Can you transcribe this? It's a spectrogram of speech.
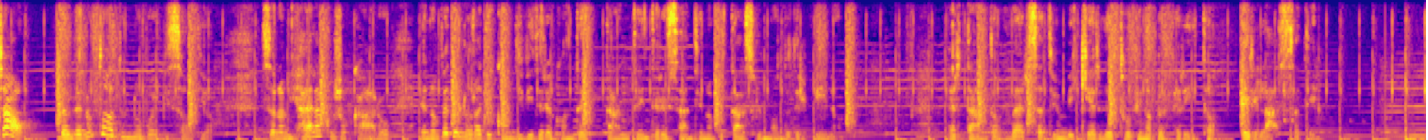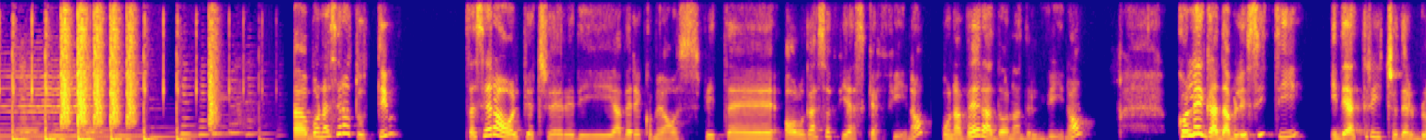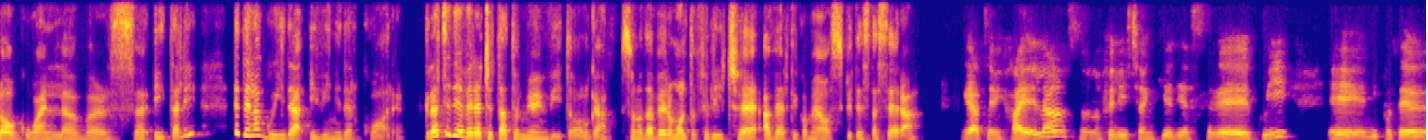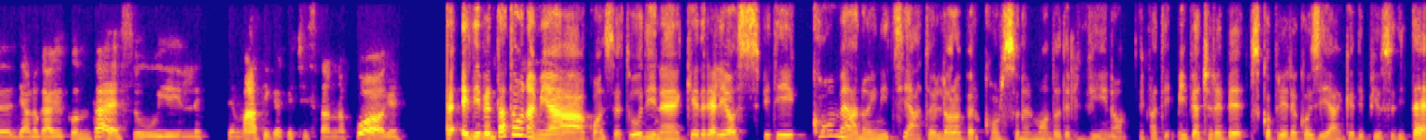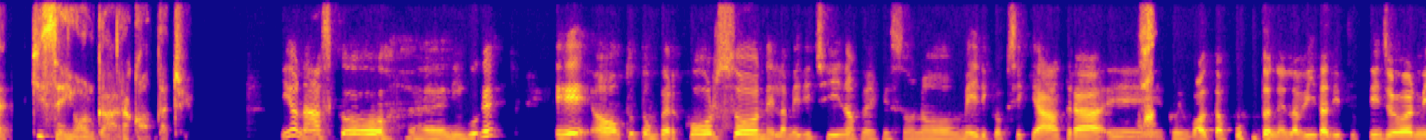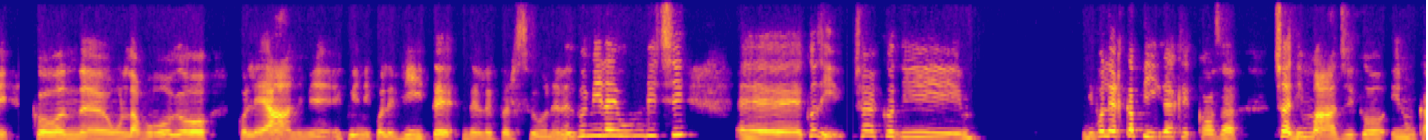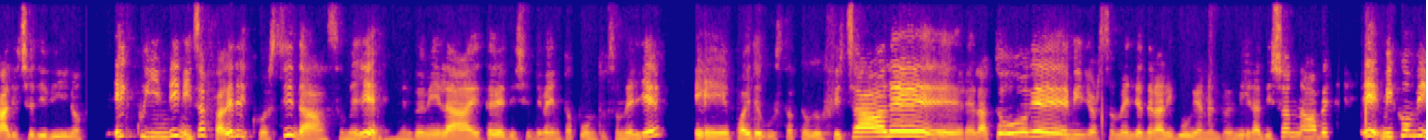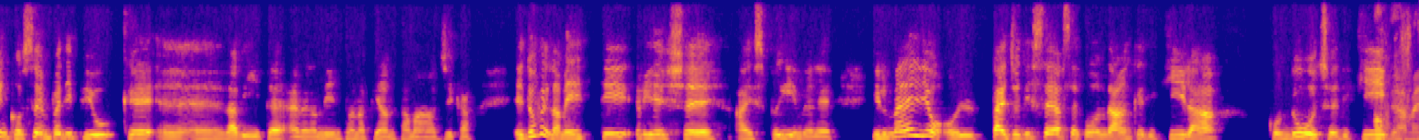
Ciao, benvenuto ad un nuovo episodio. Sono Michaela Kojokaro e non vedo l'ora di condividere con te tante interessanti novità sul mondo del vino. Pertanto versati un bicchiere del tuo vino preferito e rilassati. Uh, buonasera a tutti. Stasera ho il piacere di avere come ospite Olga Sofia Schiaffino, una vera donna del vino, collega WCT ideatrice del blog Wine Lovers Italy e della guida I vini del cuore. Grazie di aver accettato il mio invito, Olga. Sono davvero molto felice averti come ospite stasera. Grazie Michaela, sono felice anch'io di essere qui e di poter dialogare con te sulle tematiche che ci stanno a cuore. È diventata una mia consuetudine chiedere agli ospiti come hanno iniziato il loro percorso nel mondo del vino. Infatti mi piacerebbe scoprire così anche di più su di te. Chi sei Olga? Raccontaci. Io nasco eh, ligure e ho tutto un percorso nella medicina perché sono medico psichiatra e coinvolta appunto nella vita di tutti i giorni con eh, un lavoro con le anime e quindi con le vite delle persone. Nel 2011, eh, così, cerco di, di voler capire che cosa c'è di magico in un calice di vino e quindi inizio a fare dei corsi da sommelier. Nel 2013 divento appunto sommelier e poi degustatore ufficiale, relatore, miglior sommelier della Liguria nel 2019 e mi convinco sempre di più che eh, la vite è veramente una pianta magica e dove la metti riesce a esprimere il meglio o il peggio di sé a seconda anche di chi la conduce, di chi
